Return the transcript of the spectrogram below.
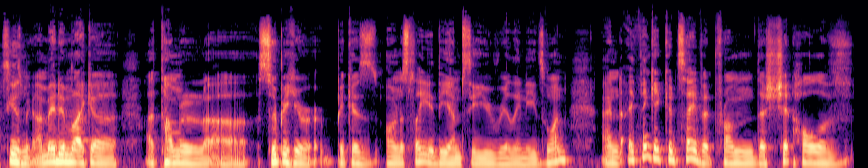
excuse me, I made him like a, a Tamil uh, superhero because honestly, the MCU really needs one, and I think it could save it from the shithole of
